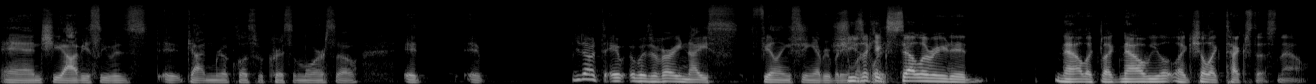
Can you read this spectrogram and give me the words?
and she obviously was it, gotten real close with Chris and Laura. So it it you know it, it was a very nice feeling seeing everybody. in She's one like place. accelerated now. Like like now we like she'll like text us now.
